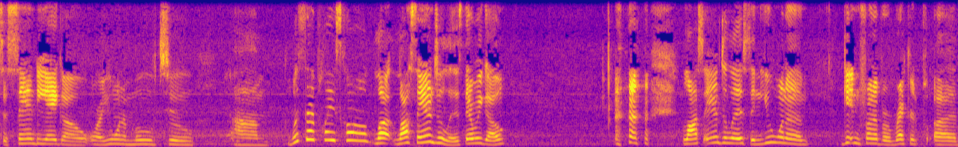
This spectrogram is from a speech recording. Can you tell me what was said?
to san diego or you want to move to um, what's that place called? Lo- los angeles. There we go. Los angeles and you want to get in front of a record uh,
